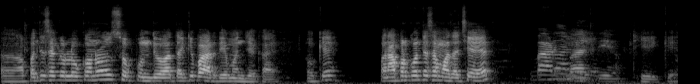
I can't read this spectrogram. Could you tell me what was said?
आपण ते सगळं लोकांवर सोपून देऊ. आता की भारतीय म्हणजे काय? ओके पण आपण कोणत्या समाजाचे आहेत? भारतीय. ठीक आहे.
